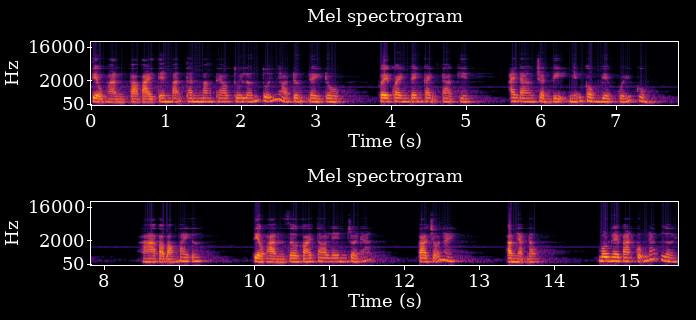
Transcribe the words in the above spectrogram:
Tiểu Hoàn và vài tên bạn thân mang theo túi lớn túi nhỏ đựng đầy đồ. Vây quanh bên cạnh Tạ Kiệt. Anh đang chuẩn bị những công việc cuối cùng. Hoa và bóng bay ư. Tiểu Hoàn giơ gói to lên rồi đáp. Vào chỗ này. Âm nhạc đâu? Một người bạn cũng đáp lời.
